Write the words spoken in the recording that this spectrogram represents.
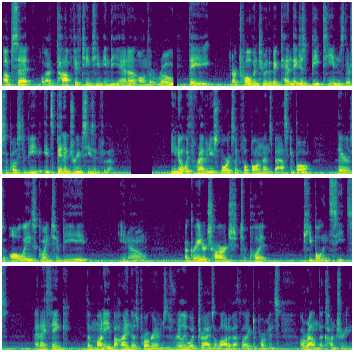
upset a top 15 team Indiana on the road they are 12 and 2 in the Big 10. They just beat teams they're supposed to beat. It's been a dream season for them. You know, with revenue sports like football and men's basketball, there's always going to be, you know, a greater charge to put people in seats. And I think the money behind those programs is really what drives a lot of athletic departments around the country.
